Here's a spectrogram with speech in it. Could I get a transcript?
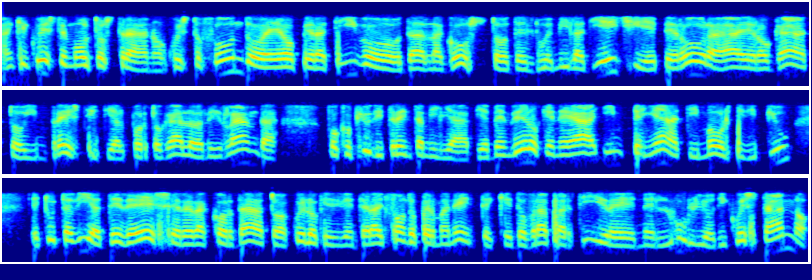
Anche questo è molto strano, questo fondo è operativo dall'agosto del 2010 e per ora ha erogato in prestiti al Portogallo e all'Irlanda poco più di 30 miliardi. È ben vero che ne ha impegnati molti di più e tuttavia deve essere raccordato a quello che diventerà il fondo permanente che dovrà partire nel luglio di quest'anno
